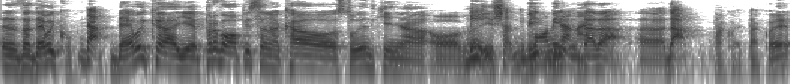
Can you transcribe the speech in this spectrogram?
e, za devojku? Da. Devojka je prvo opisana kao studentkinja... Ove, Bivša, diplomirana je. Da, da, e, da, tako je, tako je.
